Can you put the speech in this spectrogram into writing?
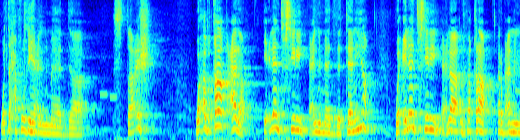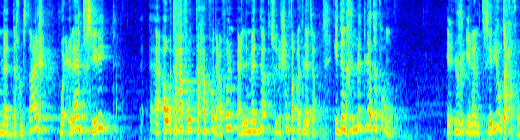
وتحفظه على المادة 16 وأبقى على إعلان تفسيري على المادة الثانية وإعلان تفسيري على الفقرة 4 من المادة 15 وإعلان تفسيري أو تحفظ تحفظ عفوا على المادة 29 فقرة 3 إذا خلى ثلاثة الأمور إعلان تفسيري أو تحفظ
